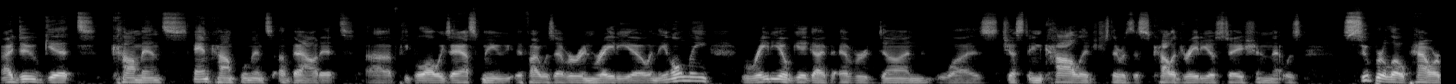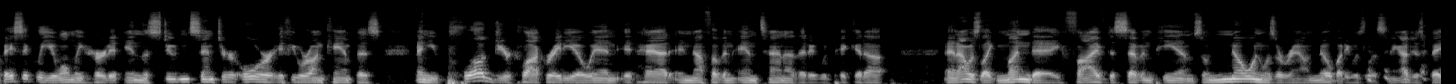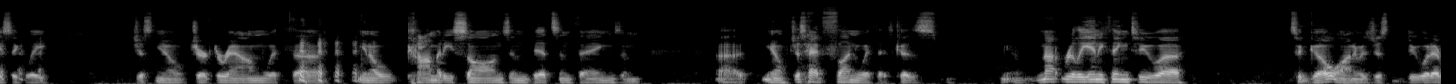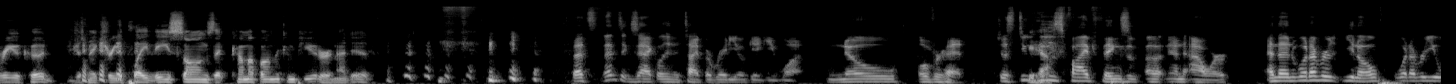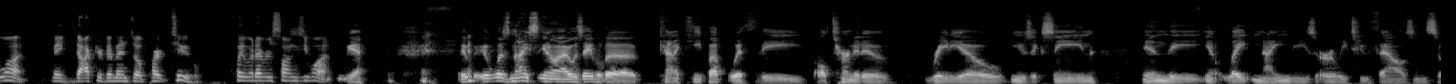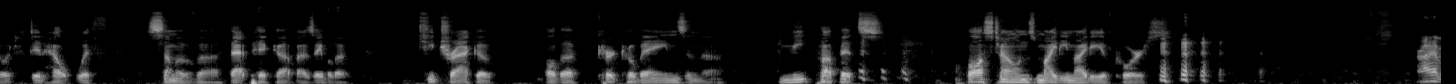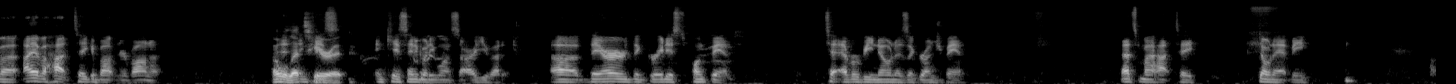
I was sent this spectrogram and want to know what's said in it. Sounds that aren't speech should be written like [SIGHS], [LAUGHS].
I do get comments and compliments about it. Uh, people always ask me if I was ever in radio, and the only radio gig I've ever done was just in college. There was this college radio station that was super low power. Basically, you only heard it in the student center, or if you were on campus and you plugged your clock radio in, it had enough of an antenna that it would pick it up. And I was like Monday, 5 to 7 p.m. So no one was around. Nobody was listening. I just basically just you know jerked around with uh, [LAUGHS] you know comedy songs and bits and things and uh, you know just had fun with it because you know not really anything to uh, to go on. It was just do whatever you could. Just make sure you play [LAUGHS] these songs that come up on the computer and i did. That's that's exactly the type of radio gig you want. No overhead. Just do Yeah. these five things uh, an hour and then whatever you know whatever you want. Make dr demento part two play whatever songs you want. Yeah. It, it was nice you know i was able to kind of keep up with the alternative radio music scene in the you know late 90s early 2000s so it did help with some of uh, that pickup. I was able to keep track of all the kurt cobains and the meat puppets [LAUGHS] Bosstones mighty mighty of course. [LAUGHS] I have a i have a hot take about nirvana oh In- let's in hear case- it in case anybody wants to argue about it uh, they are the greatest punk band to ever be known as a grunge band that's my hot take don't at me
